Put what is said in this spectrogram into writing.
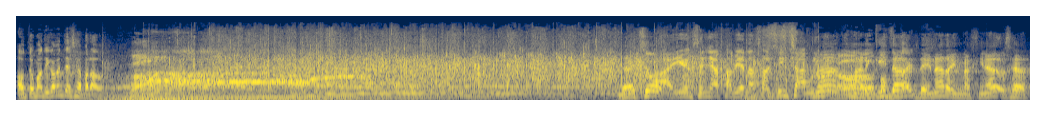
Automáticamente se ha parado. De hecho, Ahí enseña Javier la salchicha. una ¿Lo marquita de nada, imaginad, o sea,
